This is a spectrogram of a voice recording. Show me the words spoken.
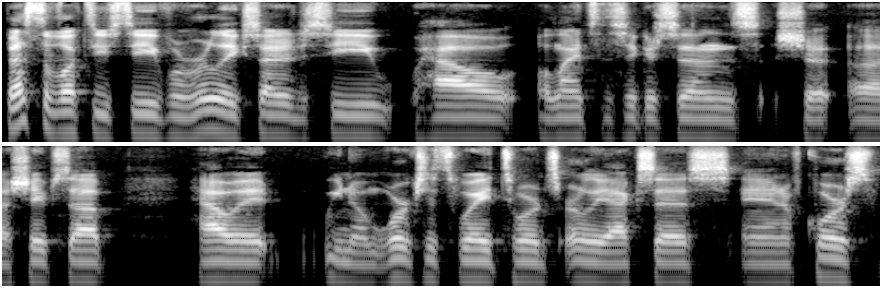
best of luck to you steve we're really excited to see how alliance of the sacred suns sh- uh, shapes up how it you know works its way towards early access and of course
